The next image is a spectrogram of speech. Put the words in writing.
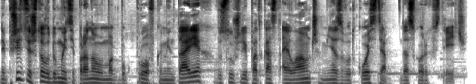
Напишите, что вы думаете про новый MacBook Pro в комментариях. Вы слушали подкаст iLounge. Меня зовут Костя. До скорых встреч.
